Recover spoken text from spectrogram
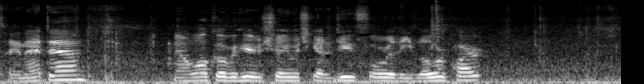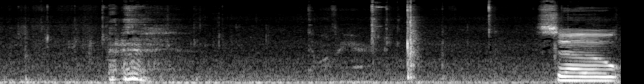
Tighten that down. Now walk over here to show you what you gotta do for the lower part. So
